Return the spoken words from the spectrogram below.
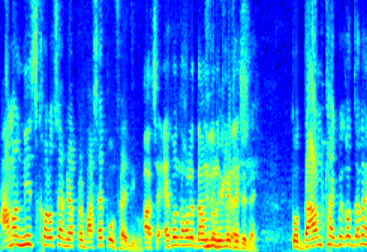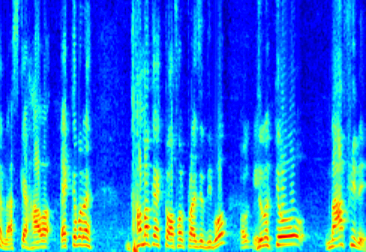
আমার নিজ খরচে আমি আপনার বাসায় পৌঁছায় দিব। আচ্ছা এখন তাহলে দাম ভেঙে ফেটে যায়। তো দাম থাকবে কত জানেন? আজকে হাওয়া একেবারে ধামাকা একটা অফার প্রাইসে দিব. যেন কেউ না ফিরে।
